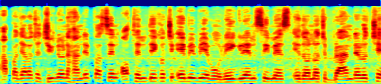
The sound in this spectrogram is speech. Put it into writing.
আপনার যারা হচ্ছে জিনিয়ন হান্ড্রেড পার্সেন্ট অথেন্টিক হচ্ছে এবিবি এবং রিগ্রেন সিমেন্স এ ধরনের হচ্ছে ব্র্যান্ডের হচ্ছে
